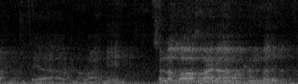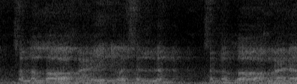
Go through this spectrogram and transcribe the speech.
റഹീമീൻ. സല്ലല്ലാഹു അലാ മുഹമ്മദ് സല്ലല്ലാഹു അലൈഹി വസല്ലം. സല്ലല്ലാഹു അലാ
